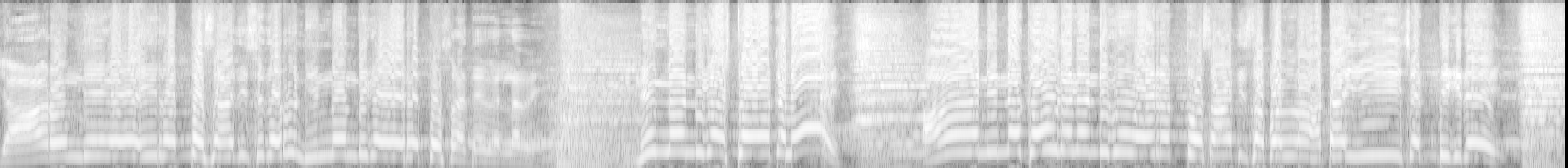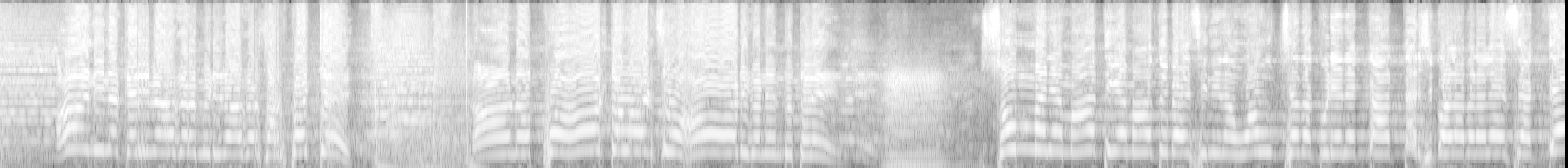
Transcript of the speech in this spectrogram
ಯಾರೊಂದಿಗೆ ವೈರತ್ವ ಸಾಧಿಸಿದರೂ ನಿನ್ನೊಂದಿಗೆ ವೈರತ್ವ ಸಾಧ್ಯವಿಲ್ಲವೇ? ನಿನ್ನೊಂದಿಗೆ ಅಷ್ಟೇ ಯಾಕಲೇ? ಆ ನಿನ್ನ ಗೌಡನೊಂದಿಗೂ ವೈರತ್ವ ಸಾಧಿಸಬಲ್ಲ ಹಠ ಈ ಶಕ್ತಿಗಿದೆ. ಆ ನಿನ್ನ ಕರಿನಾಗರ ಮಿಡಿನಾಗರ ಸರ್ಪಕ್ಕೆ ನಾನೊಬ್ಬ ಆಟವಾಡಿಸುವ ಹಾಡಿಗನೆಂದು ತಿಳಿ. ಸುಮ್ಮನೆ ಮಾತಿಗೆ ಮಾತು ಬೆಳೆಸಿ ನಿನ್ನ ವಂಶದ ಕುಡಿಯನ್ನೇ ಕತ್ತರಿಸಿಕೊಳ್ಳಬರಲೇ ಶಕ್ತಿ.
